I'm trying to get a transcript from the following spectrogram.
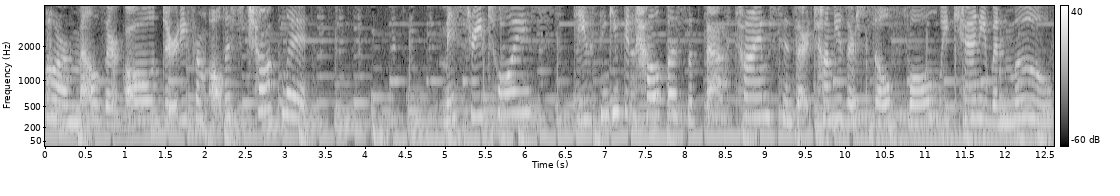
Our mouths are all dirty from all this chocolate. Mystery Toys, do you think you can help us with bath time since our tummies are so full we can't even move?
